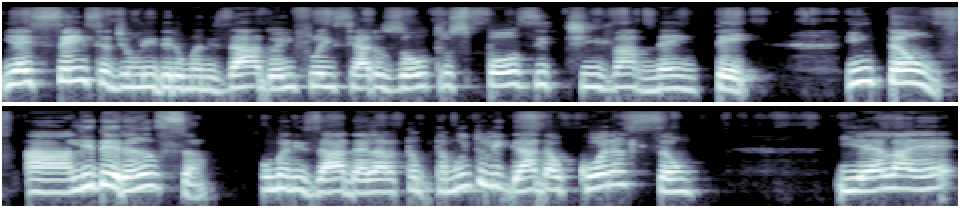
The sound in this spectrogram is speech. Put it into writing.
E a essência de um líder humanizado é influenciar os outros positivamente. Então, a liderança humanizada, ela está tá muito ligada ao coração. E ela é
